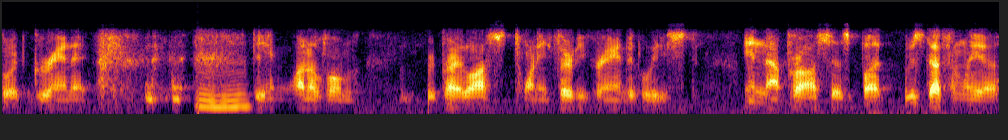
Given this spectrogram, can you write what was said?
foot granite mm-hmm. being one of them. We probably lost twenty, thirty grand at least in that process, but it was definitely a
